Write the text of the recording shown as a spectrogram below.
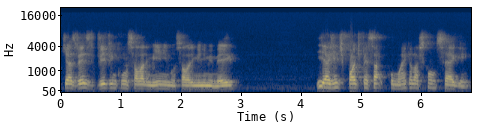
que às vezes vivem com um salário mínimo, salário mínimo e meio, e a gente pode pensar como é que elas conseguem.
